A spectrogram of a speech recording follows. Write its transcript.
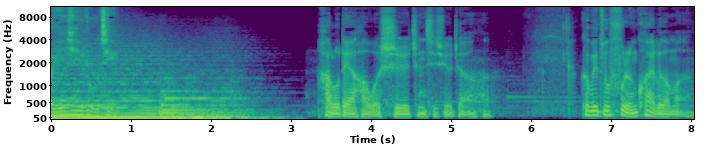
唯一路径。哈喽，大家好，我是蒸汽学长哈。各位做富人快乐吗？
